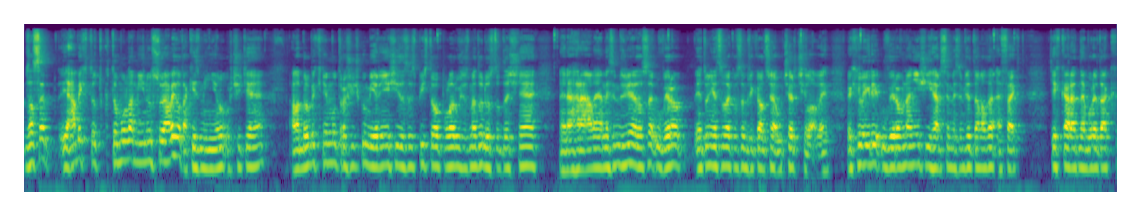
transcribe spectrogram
zase já bych to, k tomuhle mínusu, já bych ho taky zmínil určitě, ale byl bych k němu trošičku mírnější zase spíš z toho pohledu, že jsme to dostatečně nenahráli. Já myslím, že zase u vyro... je to něco, jako jsem říkal třeba u Churchilla. Ve chvíli, kdy u vyrovnanějších her si myslím, že tenhle ten efekt těch karet nebude tak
